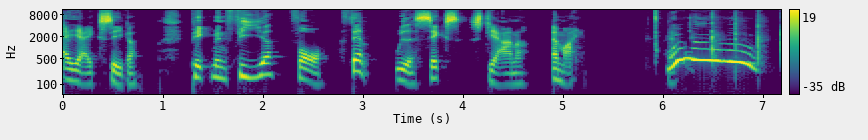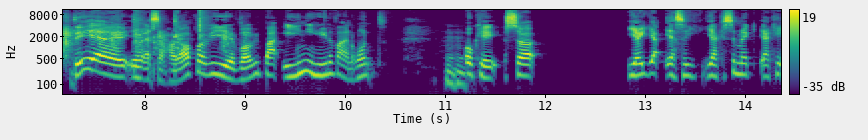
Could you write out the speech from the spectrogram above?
er jeg ikke sikker. Pikmin 4 får 5 ud af 6 stjerner af mig. Ja. Det er, jamen, altså hold op, hvor vi, hvor vi bare enige hele vejen rundt. Okay, så jeg, jeg, altså, jeg kan simpelthen jeg kan,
